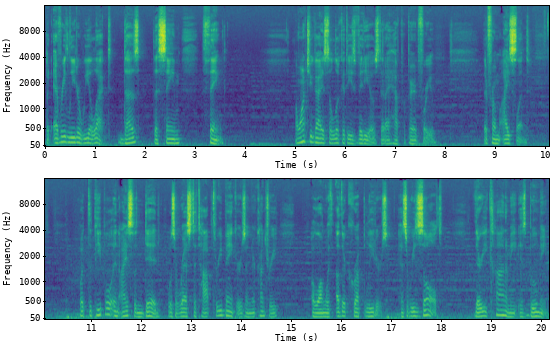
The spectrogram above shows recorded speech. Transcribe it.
But every leader we elect does the same thing. I want you guys to look at these videos that I have prepared for you. They're from Iceland. What the people in Iceland did was arrest the top three bankers in their country along with other corrupt leaders. As a result, their economy is booming.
